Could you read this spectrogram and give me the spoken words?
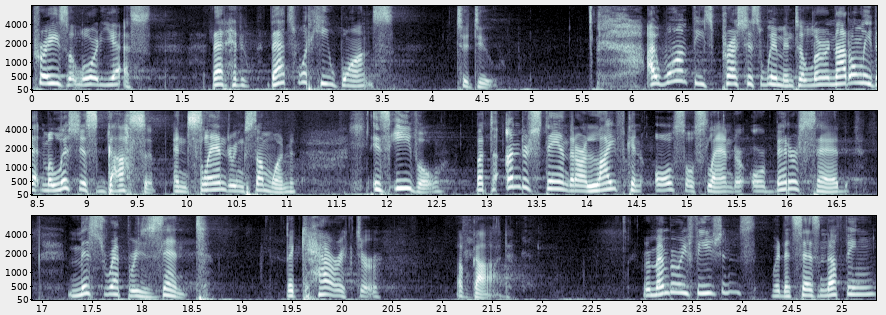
Praise the Lord, yes. That had, that's what He wants to do. I want these precious women to learn not only that malicious gossip and slandering someone is evil, but to understand that our life can also slander, or better said, misrepresent the character of God. Remember Ephesians, when it says nothing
